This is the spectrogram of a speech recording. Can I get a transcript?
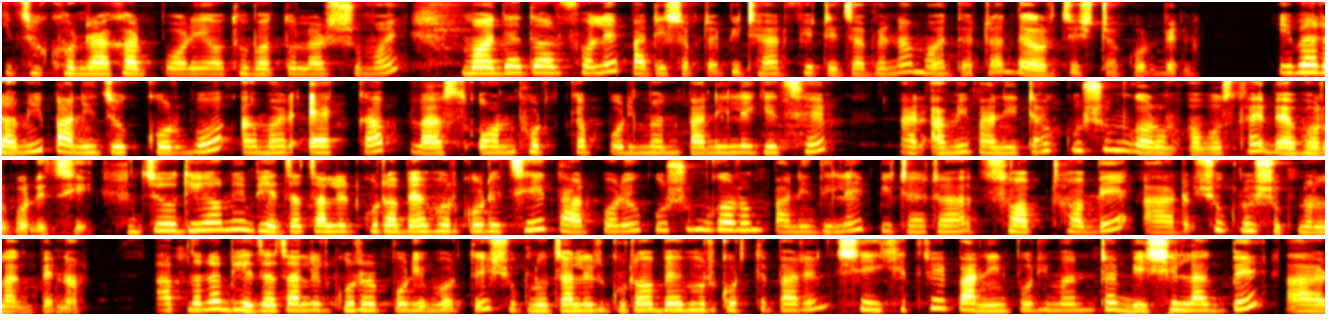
কিছুক্ষণ রাখার পরে অথবা তোলার সময়। ময়দা দেওয়ার ফলে পাটিসাপটা পিঠা আর ফেটে যাবে না, ময়দাটা দেওয়ার চেষ্টা করবেন। এবার আমি পানি যোগ করব। আমার এক cup plus one fourth cup পরিমাণ পানি লেগেছে। আর আমি পানিটা কুসুম গরম অবস্থায় ব্যবহার করেছি। যদিও আমি ভেজা চালের গুঁড়া ব্যবহার করেছি, তারপরেও কুসুম গরম পানি দিলে পিঠাটা সফট হবে আর শুকনো শুকনো লাগবে না। আপনারা ভেজা চালের গুঁড়ার পরিবর্তে শুকনো চালের গুঁড়াও ব্যবহার করতে পারেন, সেই ক্ষেত্রে পানির পরিমাণটা বেশি লাগবে আর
